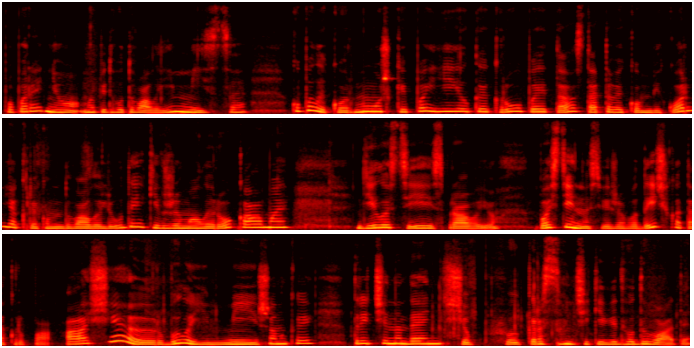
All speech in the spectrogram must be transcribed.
Попередньо ми підготували їм місце, купили кормушки, поїлки, крупи та стартовий комбікорм, як рекомендували люди, які вже мали роками діло з цією справою. Постійно свіжа водичка та крупа. А ще робила їм мішанки тричі на день, щоб красунчиків відгодувати.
